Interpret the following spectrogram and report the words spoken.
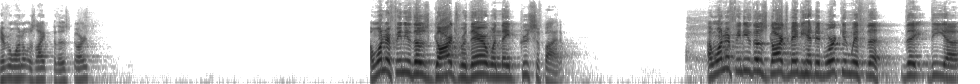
You ever wonder what it was like for those guards? I wonder if any of those guards were there when they crucified him. I wonder if any of those guards maybe had been working with the, the, the, uh,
